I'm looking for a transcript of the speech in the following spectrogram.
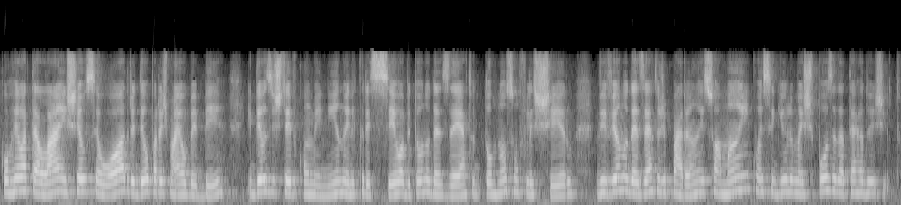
Correu até lá, encheu seu odre e deu para Ismael beber. E Deus esteve com o menino, ele cresceu, habitou no deserto, tornou-se um flecheiro, viveu no deserto de Parã e sua mãe conseguiu-lhe uma esposa da terra do Egito.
